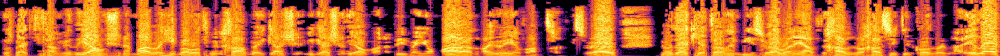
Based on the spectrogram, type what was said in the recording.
goes back to Tam Eliyahu, Shinamar, Vahi Ba'alot Mincha, Vayigash Eliyahu V'anavi, Vayomar Adonai Vahi Avraham Tzchak Yisrael, Noda Ki Atar Him B'Yisrael, V'ani Avdecha, V'dracha Asit in Kol Vayim Ha'ela,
